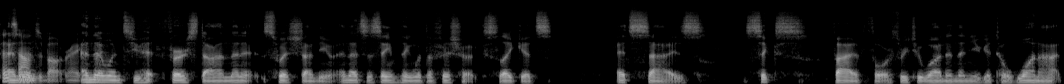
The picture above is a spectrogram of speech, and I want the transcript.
that And sounds then- about right. And then once you hit first on, then it switched on you. And that's the same thing with the fish hooks. Like it's it's size six, five, four, three, two, one, and then you get to one aught,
